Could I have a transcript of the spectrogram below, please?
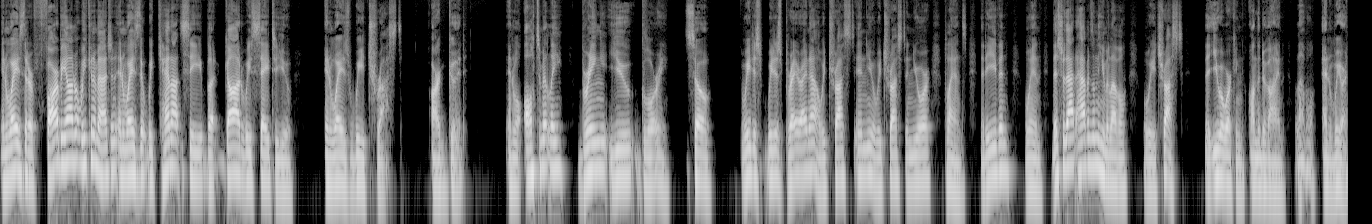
in ways that are far beyond what we can imagine, in ways that we cannot see, but God, we say to you, in ways we trust are good and will ultimately bring you glory. So we just we just pray right now. We trust in you. We trust in your plans that even when this or that happens on the human level, we trust that you are working on the divine level, and we are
